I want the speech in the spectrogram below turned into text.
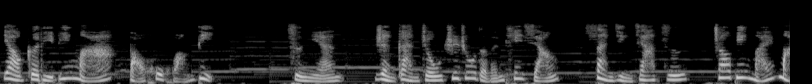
要各地兵马保护皇帝。次年，任赣州知州的文天祥散尽家资，招兵买马，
